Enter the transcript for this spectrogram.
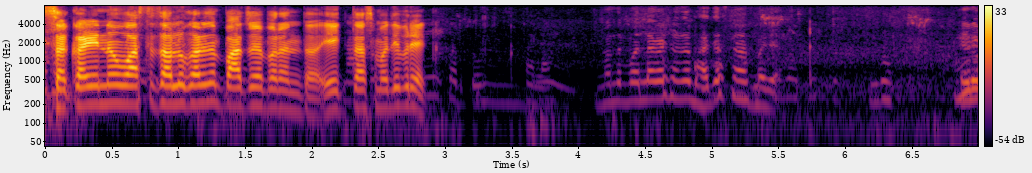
सकाळी नऊ वाजता चालू करायचं पाच वाजेपर्यंत. एक तासमध्ये ब्रेक म्हणजे हे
